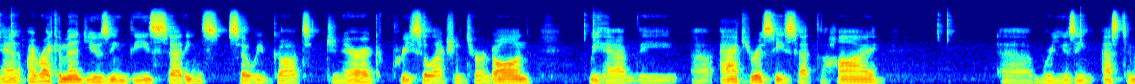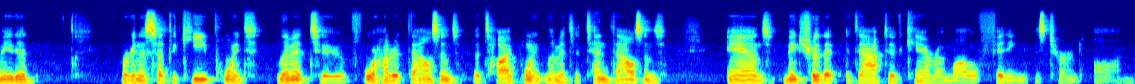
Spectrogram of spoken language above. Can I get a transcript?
And I recommend using these settings. So we've got generic pre-selection turned on. We have the uh, accuracy set to high. Uh, we're using estimated. We're going to set the key point limit to 400,000, the tie point limit to 10,000, and make sure that adaptive camera model fitting is turned on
